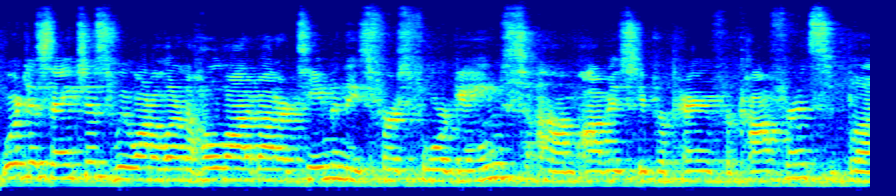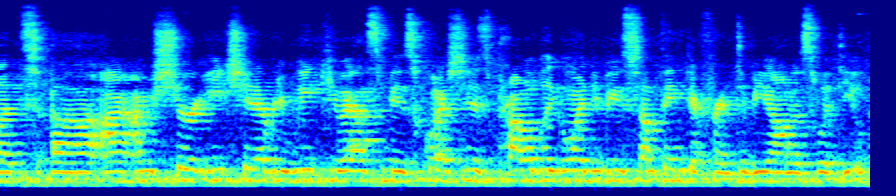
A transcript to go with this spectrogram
we're just anxious. We want to learn a whole lot about our team in these first four games. Um, obviously, preparing for conference, but uh, I, am sure each and every week you ask me this question is probably going to be something different. To be honest with you,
